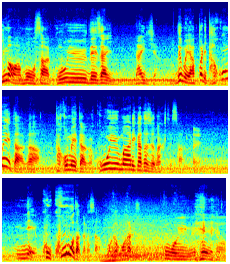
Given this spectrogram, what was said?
今はもうさこういうデザインないじゃん。でもやっぱりタコメーターがタコメーターがこういう回り方じゃなくてさ、はいねこうこうだからさわかわかるでしょ？こういうあ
